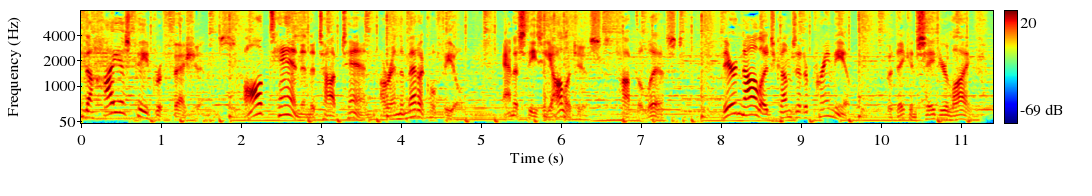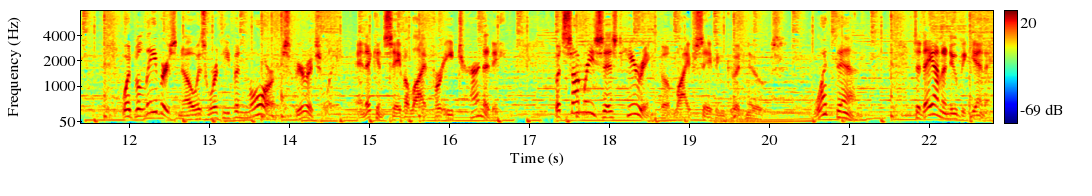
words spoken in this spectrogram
Among the highest paid professions, all 10 in the top 10 are in the medical field. Anesthesiologists top the list. Their knowledge comes at a premium, but they can save your life. What believers know is worth even more spiritually, and it can save a life for eternity. But some resist hearing the life saving good news. What then? Today on A New Beginning,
